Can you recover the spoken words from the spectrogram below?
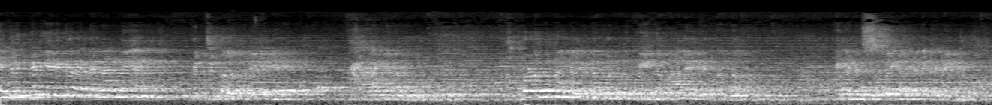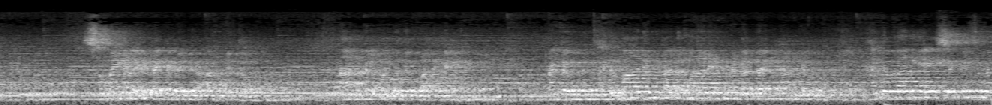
எங்களுக்கு இருக்கிற இந்த நன்மையை பெற்றுக்கொள்ள முடியலையே அப்பொழுது நாங்கள் என்ன பண்ணணும் மீண்டும் ஆலயத்துக்கு வந்தோம். எங்களுக்கு சுமைகள் இறக்க வேண்டும். சுமைகளை இறக்க வைக்க ஆரம்பித்தோம். நாட்கள் வந்தது பாருங்க. நாங்கள் தடுமாறி தடுமாறி நடந்த நாங்கள் அந்தவராக இயேசு கிறிஸ்துவ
